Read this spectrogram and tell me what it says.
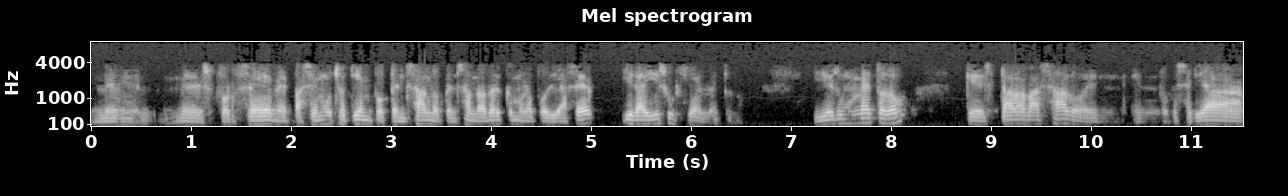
me, esforcé, me pasé mucho tiempo pensando, pensando a ver cómo lo podía hacer y de ahí surgió el método. Y es un método que estaba basado en, lo que sería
